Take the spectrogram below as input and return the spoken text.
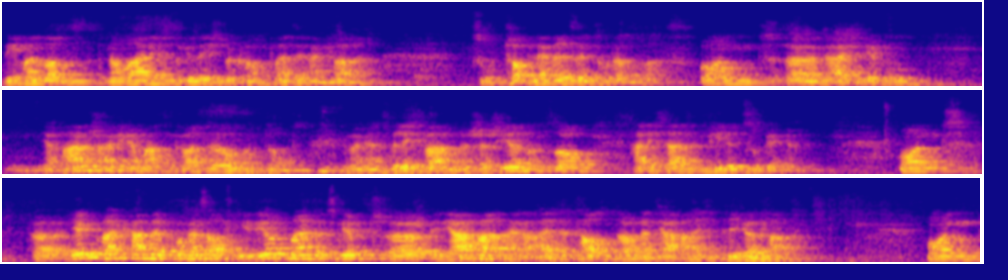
die man sonst normal nicht zu Gesicht bekommt, weil sie einfach zu Top-Level sind oder sowas. Und äh, da ich eben Japanisch einigermaßen konnte und dort immer ganz willig war am Recherchieren und so, hatte ich dann viele Zugänge. Und äh, irgendwann kam der Professor auf die Idee und meinte, es gibt äh, in Japan eine alte, 1300 Jahre alte Pilgerfahrt. Und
